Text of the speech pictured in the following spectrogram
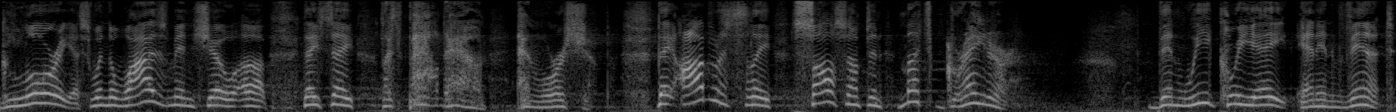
glorious. When the wise men show up, they say, Let's bow down and worship. They obviously saw something much greater than we create and invent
